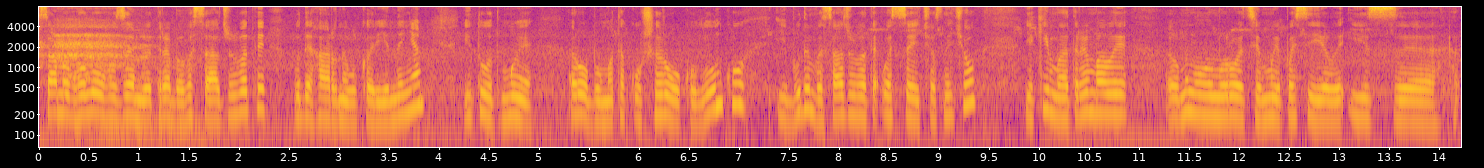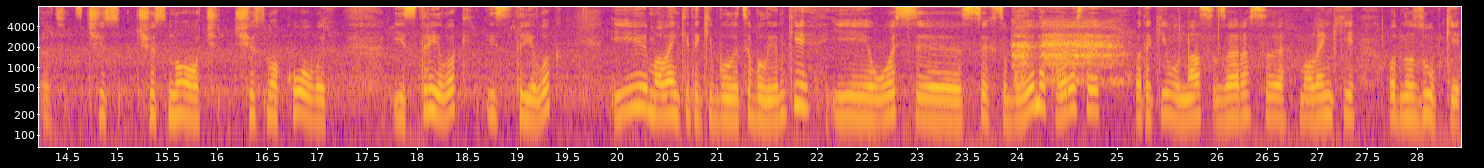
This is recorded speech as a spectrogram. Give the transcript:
Саме в вологу землю треба висаджувати, буде гарне укорінення. І тут ми робимо таку широку лунку і будемо висаджувати ось цей часничок, який ми отримали е, в минулому році. Ми посіяли із е, чесно, чеснокових із стрілок, із стрілок. І маленькі такі були цибулинки. І ось е, з цих цибулинок виросли отакі у нас зараз е, маленькі однозубки.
